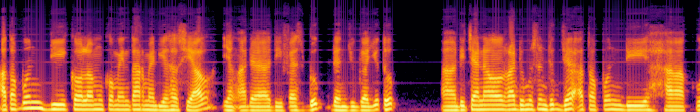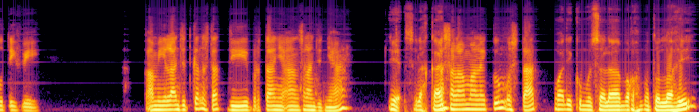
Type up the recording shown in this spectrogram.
ataupun di kolom komentar media sosial yang ada di Facebook dan juga YouTube uh, di channel Radio Muslim Jogja ataupun di Haku TV. Kami lanjutkan Ustadz di pertanyaan selanjutnya. Ya, silahkan. Assalamualaikum Ustadz. Waalaikumsalam warahmatullahi.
